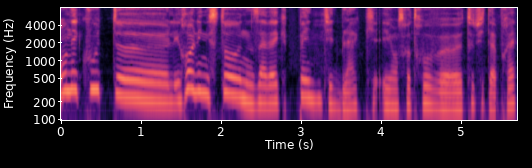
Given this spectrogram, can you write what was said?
On écoute euh, les Rolling Stones avec Painted Black et on se retrouve euh, tout de suite après,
